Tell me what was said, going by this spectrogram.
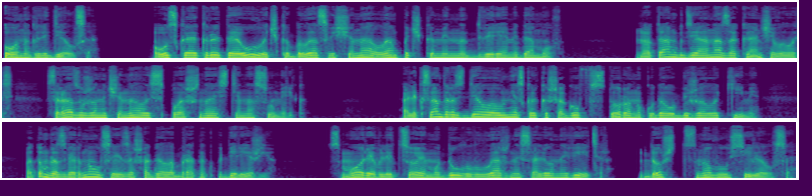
Он огляделся. Узкая крытая улочка была освещена лампочками над дверями домов. Но там, где она заканчивалась, сразу же начиналась сплошная стена сумерек. Александр сделал несколько шагов в сторону, куда убежала Кими, потом развернулся и зашагал обратно к побережью. С моря в лицо ему дул влажный соленый ветер, дождь снова усилился.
